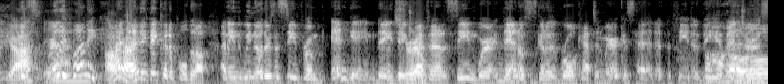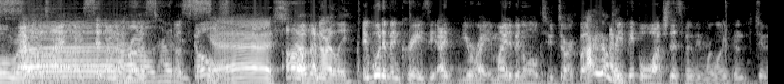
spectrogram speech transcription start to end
Yeah. It's really funny. All I, I think they could have pulled it off. I mean, we know there's a scene from Endgame. They That's they true. drafted out a scene where Mm. Thanos is going to roll Captain America's head at the feet of the Oh, Avengers right. after the timeline, sitting on a throne Oh, of, that would've of skulls. Yes. Uh, That would've been I mean, gnarly. It would have been crazy. I, you're right. It might have been a little too dark, but I I, don't mean, think- people watch this movie and we're like, it's too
